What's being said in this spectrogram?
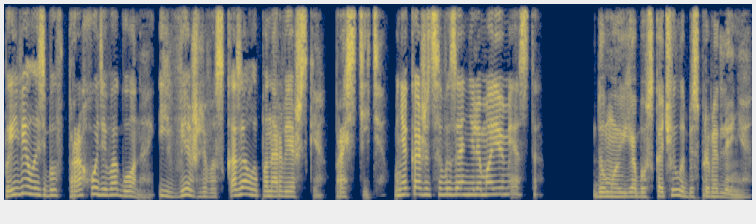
Появилась бы в проходе вагона и вежливо сказала по-норвежски «Простите, мне кажется, вы заняли мое место». Думаю, я бы вскочила без промедления.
